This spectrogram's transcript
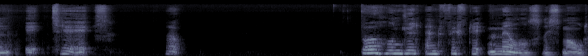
and it takes about 450 mils this mould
